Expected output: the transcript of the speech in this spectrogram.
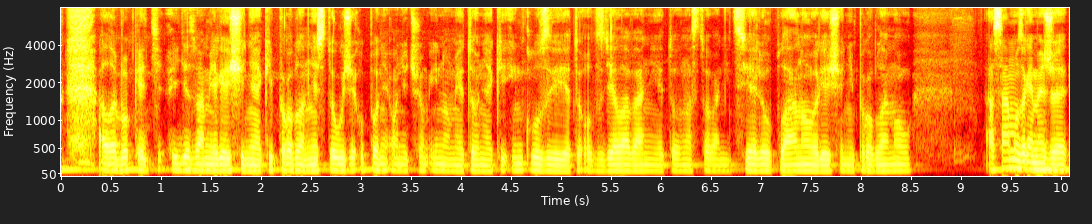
alebo keď ide s vami riešiť nejaký problém. Dnes to už je úplne o niečom inom. Je to nejaký inkluzí, je to o vzdelávaní, je to o nastavovaní cieľov, plánov, riešení problémov. A samozrejme, že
